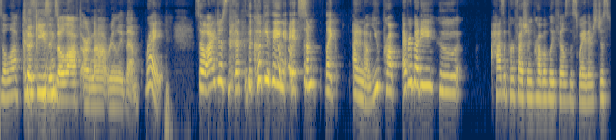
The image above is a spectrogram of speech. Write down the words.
Zoloft. cookies and Zoloft are not really them. Right. So I just, the, the cookie thing, it's some, like, I don't know, you prob, everybody who has a profession probably feels this way. There's just,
